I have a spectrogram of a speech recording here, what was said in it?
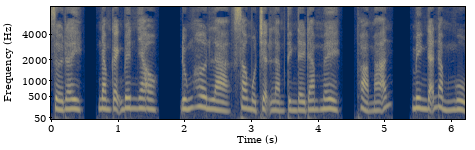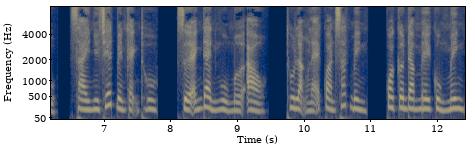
Giờ đây, nằm cạnh bên nhau, đúng hơn là sau một trận làm tình đầy đam mê thỏa mãn, minh đã nằm ngủ, say như chết bên cạnh thu. Dưới ánh đèn ngủ mờ ảo, thu lặng lẽ quan sát mình qua cơn đam mê cùng minh,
